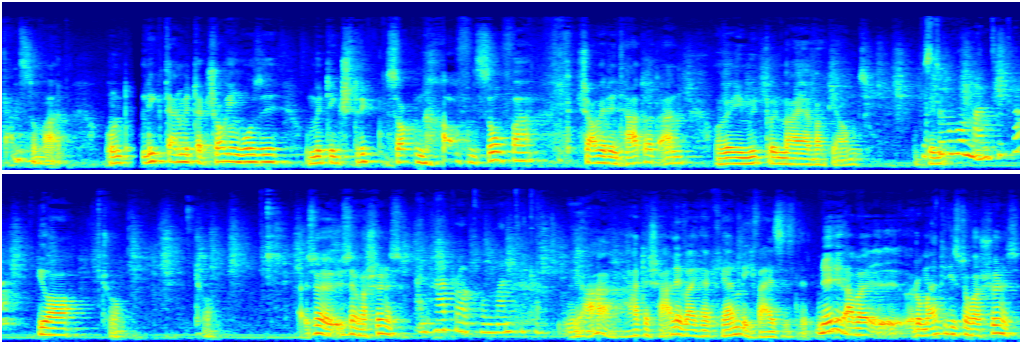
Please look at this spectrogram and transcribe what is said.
ganz normal. Und lieg dann mit der Jogginghose und mit den gestrickten Socken auf dem Sofa, schau mir den Tatort an und wenn ich müde bin, mache ich einfach die Augen zu. Bist du ein Romantiker? Ja, schon. schon. Ist ja, ist ja was Schönes. Ein Hardrock-Romantiker. Ja, harte Schale, weicher Kern, ich weiß es nicht. Nee, aber äh, Romantik ist doch was Schönes.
